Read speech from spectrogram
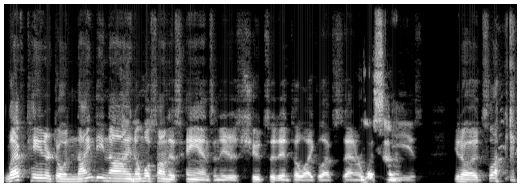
Left-hander throwing 99 almost on his hands, and he just shoots it into like left center Left with center. ease. You know, it's like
